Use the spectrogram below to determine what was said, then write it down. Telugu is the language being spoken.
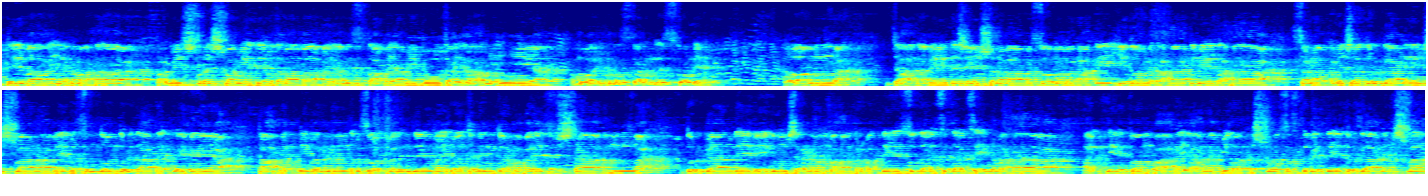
దేవాయ నమ. పరమేశ్వర స్వామి దేవత దేవతమావాహయామి స్థాపయామి పూజయామి. అమ్మవారికి నమస్కారం చేసుకోండి. ఓం జాతవేదశేశ్వరవామ సోమమరాతి యదోనతః దివేదః సన పరిష దుర్గాణే విశ్వానావేవ సింధూన్ దురిదాదగ్నిః కామగ్ని వర్ణం తపసోజ్వలిందే వైరోచనిం కర్మ భయ సృష్టాం దుర్గాందే వేగుం శరణం మహం ప్రపద్దే సుదరసి దరసే నమః అగ్నే త్వం పారయానవ్య శ్వసస్తు విద్దే దుర్గాణి విశ్వా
